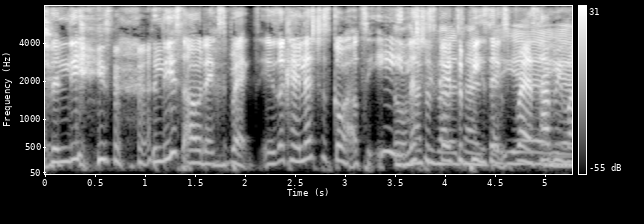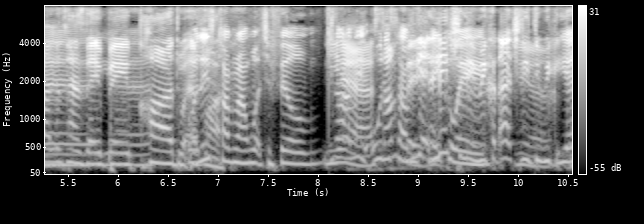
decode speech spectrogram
the least, the least I would expect is okay. Let's just go out to eat. Oh, let's Happy just go to Valentine's Pizza Day. Express. Yeah, Happy yeah, Valentine's Day, babe. yeah. Card, Or whatever. at least come around watch a film. You know what I Yeah, mean? All this stuff. something. yeah, Take literally, away. we could actually do. We could, yeah,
